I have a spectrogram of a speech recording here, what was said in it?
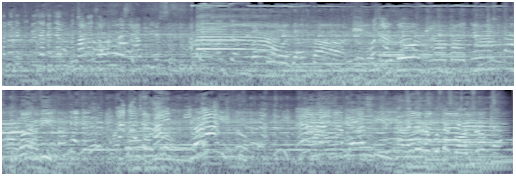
Kejar-kejar kejar Betul, jantan. Itu namanya Londi. Blondie. Eh, namanya Blondie. Aja rambutnya gondrong ya.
